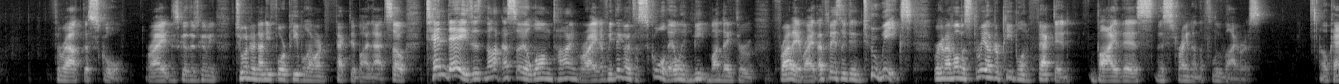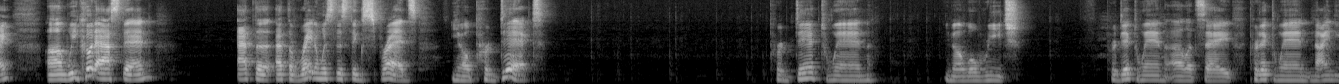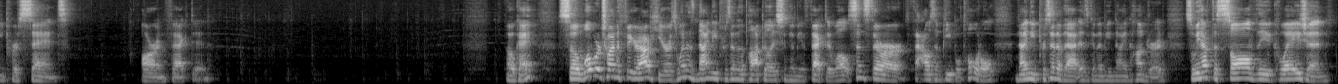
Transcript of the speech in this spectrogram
throughout the school right? Because there's going to be 294 people that are infected by that. So 10 days is not necessarily a long time, right? If we think about a school, they only meet Monday through Friday, right? That's basically in two weeks. We're going to have almost 300 people infected by this, this strain of the flu virus. Okay. Um, we could ask then, at the at the rate in which this thing spreads, you know, predict predict when you know we'll reach predict when, uh, let's say, predict when 90% are infected. Okay, so what we're trying to figure out here is when is 90% of the population going to be infected? Well, since there are 1,000 people total, 90% of that is going to be 900. So we have to solve the equation.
